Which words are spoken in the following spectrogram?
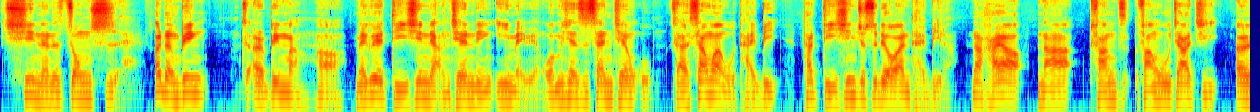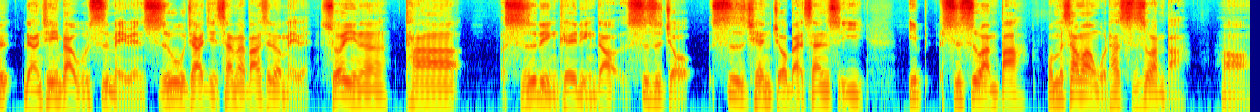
七年的中士哎，二等兵这二兵嘛啊，每个月底薪两千零一美元，我们现在是三千五在三万五台币，他底薪就是六万台币了，那还要拿房子房屋加给二两千一百五十四美元，食物加给三百八十六美元，所以呢他。实领可以领到四十九四千九百三十一一十四万八，我们三万五，他十四万八。哦，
